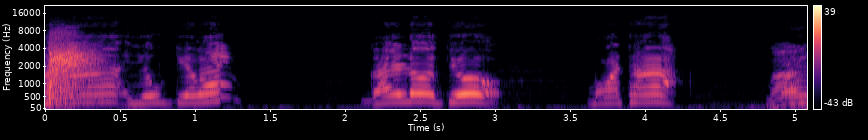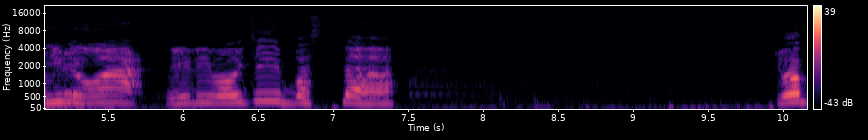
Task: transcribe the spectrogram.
હા એવું કેવાય ગાયડો થયો. બોઠા. બાવજી ડોહા રેડી બહુ બસતા ચૂપ.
